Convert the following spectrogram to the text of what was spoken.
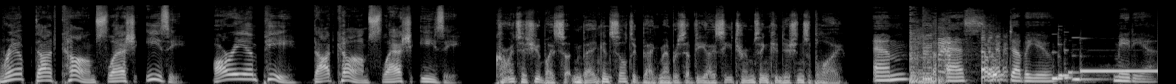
Ramp.com slash easy. R-A-M-P.com slash easy. Cards issued by Sutton Bank and Celtic Bank members FDIC terms and conditions apply. MSW Media.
